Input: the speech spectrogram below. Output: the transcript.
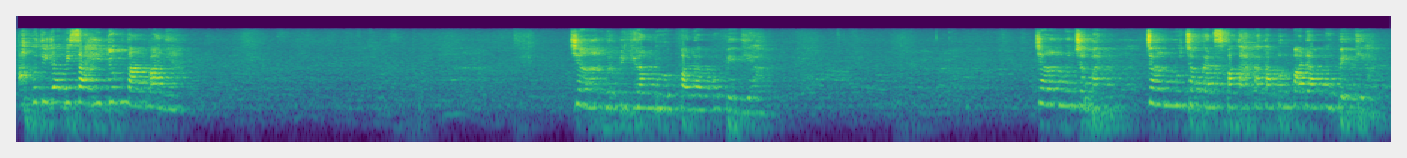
Aku tidak bisa hidup tanpanya. Jangan berpikiran buruk padaku, Pedia. Jangan mengucapkan, jangan mengucapkan sepatah kata pun padaku, Pedia.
